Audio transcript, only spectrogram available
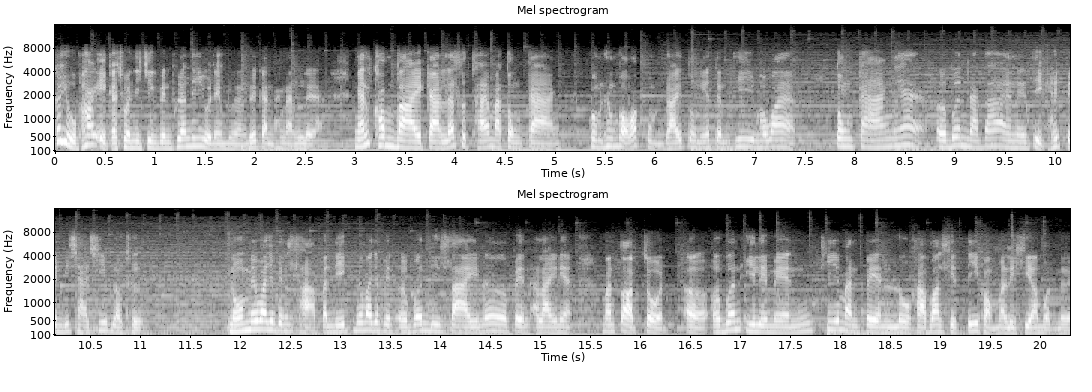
ก็อยู่ภาคเอกชนจริงๆ เป็นเพื่อนที่อยู่ในเมืองด้วยกันทั้งนั้นเลย งั้นคอมไบกันและสุดท้ายมาตรงกลาง ผมถึงบอกว่าผมไร้ตรงนี้เต็มที่เพราะว่าตรงกลางเนี่ย Urban Data Analytics ให้เป็นวิชาชีพเราเถอะเนาะไม่ว่าจะเป็นสถาปนิกไม่ว่าจะเป็น urban designer เป็นอะไรเนี่ย มันตอบโจทย์เอ่อ urban element ที่มันเป็น low carbon city ของมาเลเซียหมดเลย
